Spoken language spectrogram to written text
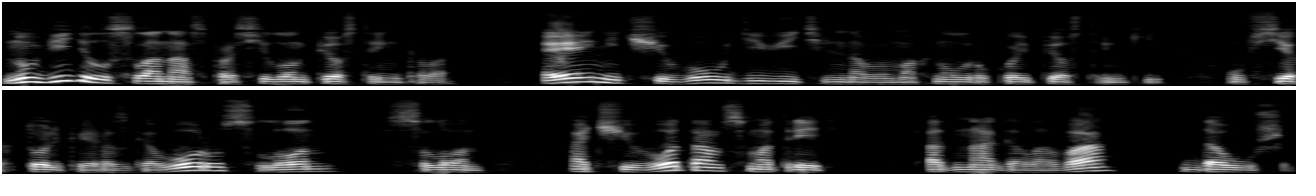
«Ну, видел слона?» — спросил он пестренького. «Э, ничего удивительного», — махнул рукой пестренький. «У всех только и разговору слон, слон. А чего там смотреть? Одна голова да уши».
